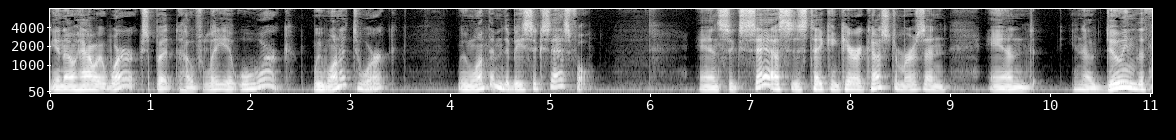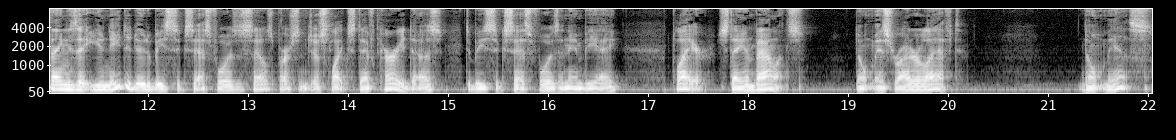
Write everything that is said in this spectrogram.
you know, how it works, but hopefully it will work. We want it to work. We want them to be successful. And success is taking care of customers and and you know doing the things that you need to do to be successful as a salesperson, just like Steph Curry does to be successful as an NBA player. Stay in balance. Don't miss right or left. Don't miss.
